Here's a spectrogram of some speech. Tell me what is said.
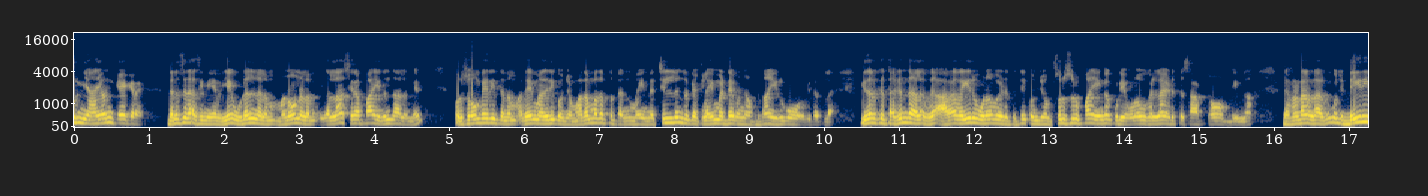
ஒரு நியாயம்னு கேட்கிறேன் தனுசு ராசி நேர்களே உடல் நலம் மனோநலம் இதெல்லாம் சிறப்பா இருந்தாலுமே ஒரு சோம்பேறித்தனம் அதே மாதிரி கொஞ்சம் மத மதப்பு தன்மை இந்த சில்லுன்னு இருக்க கிளைமேட்டே கொஞ்சம் அப்படிதான் இருக்கும் ஒரு விதத்துல. இதற்கு தகுந்த அளவு அரை வயிறு உணவு எடுத்துட்டு கொஞ்சம் சுறுசுறுப்பா இயங்கக்கூடிய உணவுகள்லாம் எடுத்து சாப்பிட்டோம் அப்படின்னா டெஃபினட்டா நல்லா இருக்கும். கொஞ்சம் டெய்ரி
